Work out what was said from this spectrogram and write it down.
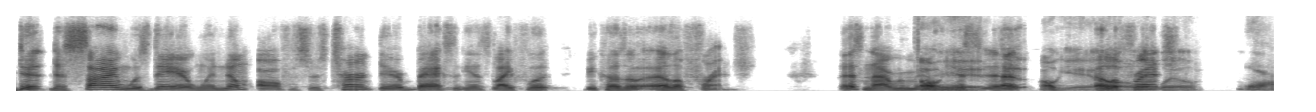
The the sign was there when them officers turned their backs against Lightfoot because of Ella French. Let's not remember. Oh, It's- yeah. uh, Oh yeah, Ella oh, French. Well, Yeah.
